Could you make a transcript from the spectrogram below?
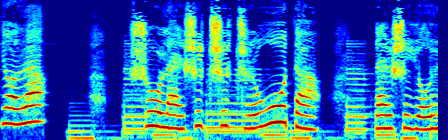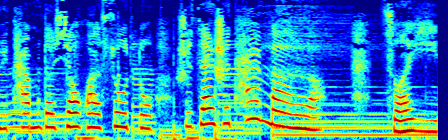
有了！树懒是吃植物的，但是由于它们的消化速度实在是太慢了，所以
